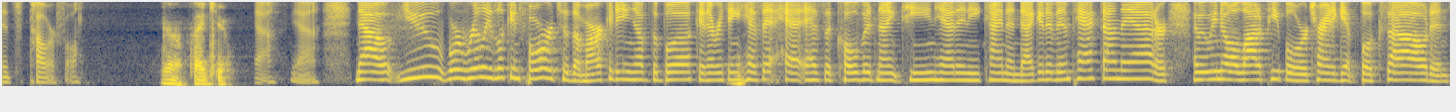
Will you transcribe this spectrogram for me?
it's powerful. Yeah, thank you. Yeah, yeah. Now you were really looking forward to the marketing of the book and everything. Mm-hmm. Has it had, has the COVID nineteen had any kind of negative impact on that? Or I mean, we know a lot of people were trying to get books out, and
